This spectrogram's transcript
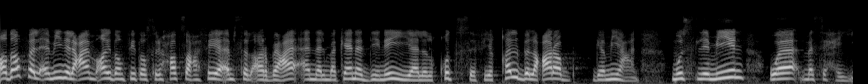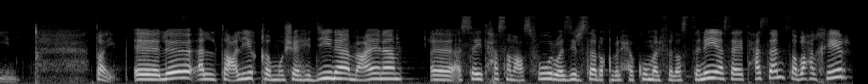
أضاف الأمين العام أيضا في تصريحات صحفية أمس الأربعاء أن المكانة الدينية للقدس في قلب العرب جميعا مسلمين ومسيحيين. طيب للتعليق مشاهدينا معانا السيد حسن عصفور وزير سابق بالحكومة الفلسطينية. سيد حسن صباح الخير.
